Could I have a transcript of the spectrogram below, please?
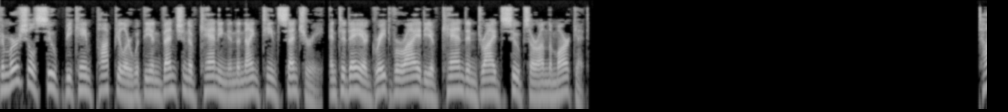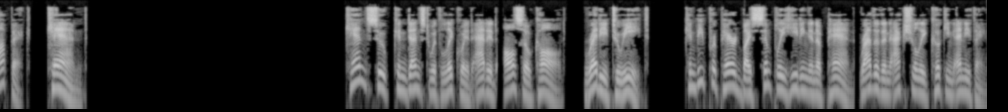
Commercial soup became popular with the invention of canning in the 19th century, and today a great variety of canned and dried soups are on the market. Canned Canned soup condensed with liquid added, also called ready to eat, can be prepared by simply heating in a pan, rather than actually cooking anything.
